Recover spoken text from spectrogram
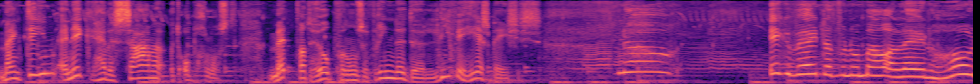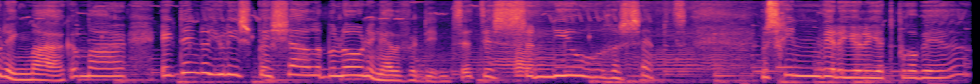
Mijn team en ik hebben samen het opgelost. Met wat hulp van onze vrienden, de lieve heersbeestjes. Nou, ik weet dat we normaal alleen honing maken, maar ik denk dat jullie een speciale beloning hebben verdiend. Het is een nieuw recept. Misschien willen jullie het proberen?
